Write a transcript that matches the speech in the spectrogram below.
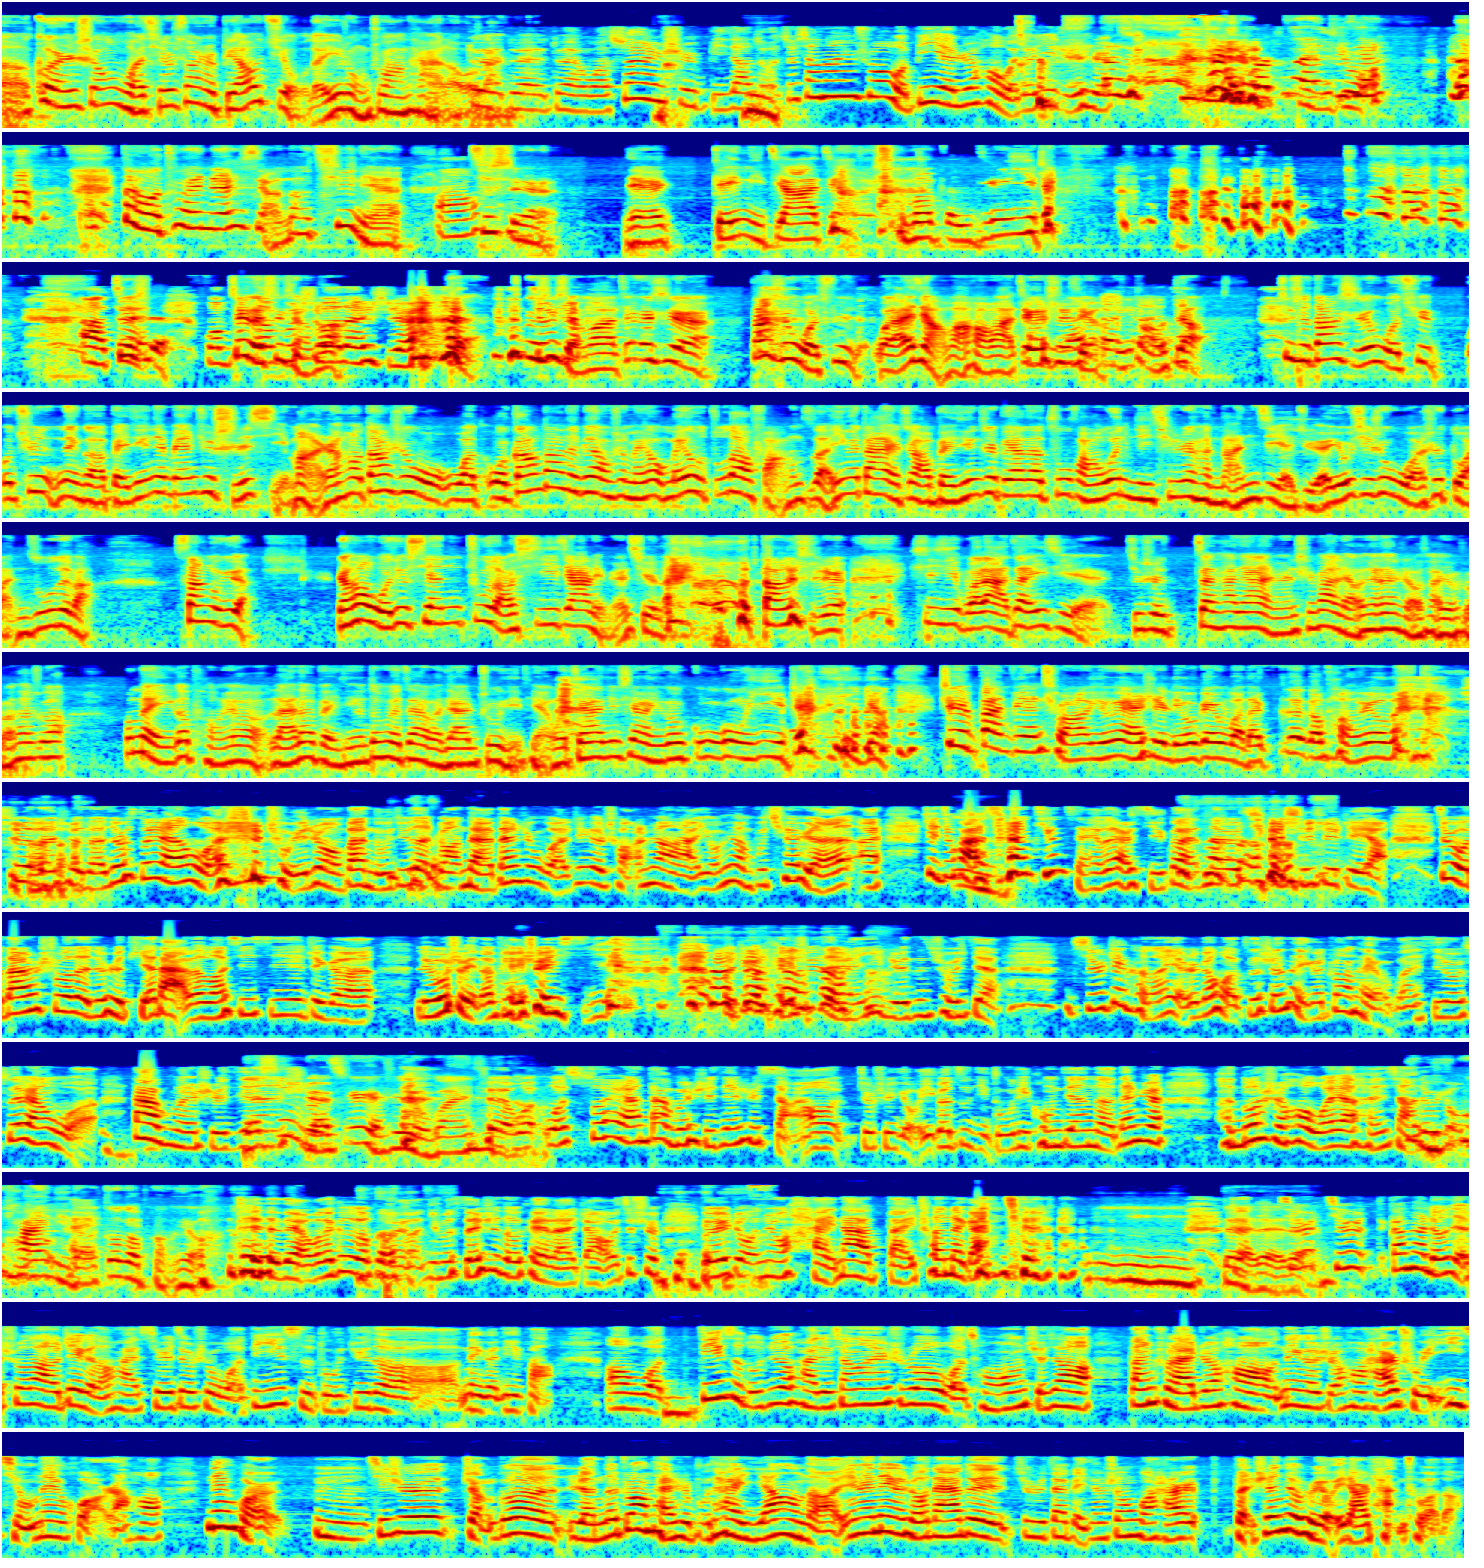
呃，个人生活其实算是比较久的一种状态了，我对对对，我算是比较久，就相当于说我毕业之后我就一直是，但是 但是我突然之间，但我突然之间想到去年，啊就是你给你家叫什么北京驿站，啊，就是我这个是什么？说的是，这是什么？这个是当时我去我来讲吧，好吧，这个事情很搞笑。就是当时我去我去那个北京那边去实习嘛，然后当时我我我刚到那边我是没有没有租到房子，因为大家也知道北京这边的租房问题其实很难解决，尤其是我是短租对吧，三个月，然后我就先住到西西家里面去了。然后当时西西我俩在一起就是在他家里面吃饭聊天的时候，他就说他说。我每一个朋友来到北京都会在我家住几天，我家就像一个公共驿站一样，这半边床永远是留给我的各个朋友们的。是的，是的，就是虽然我是处于这种半独居的状态，但是我这个床上啊永远不缺人。哎，这句话虽然听起来有点奇怪，但是确实是这样。就是我当时说的就是铁打的王西西这个流水的陪睡席，我这个陪睡的人一直在出现。其实这可能也是跟我自身的一个状态有关系，就是虽然我大部分。时间是其实也是有关系。对我，我虽然大部分时间是想要就是有一个自己独立空间的，但是很多时候我也很想就是有拍你的各个朋友。对对对，我的各个朋友，你们随时都可以来找我，就是有一种那种海纳百川的感觉。嗯嗯嗯，对对。其实其实刚才刘姐说到这个的话，其实就是我第一次独居的那个地方。嗯，我第一次独居的话，就相当于是说我从学校搬出来之后，那个时候还是处于疫情那会儿，然后那会儿。嗯，其实整个人的状态是不太一样的，因为那个时候大家对就是在北京生活还是本身就是有一点忐忑的。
